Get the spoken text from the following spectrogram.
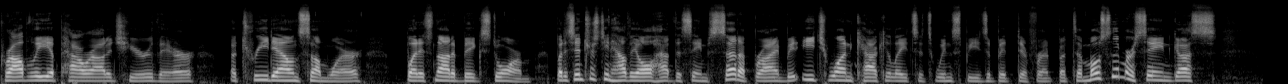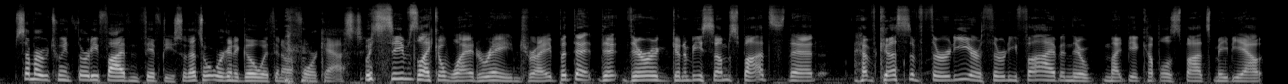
probably a power outage here or there, a tree down somewhere, but it's not a big storm. But it's interesting how they all have the same setup, Brian, but each one calculates its wind speeds a bit different. But uh, most of them are saying gusts somewhere between 35 and 50. So that's what we're going to go with in our forecast. Which seems like a wide range, right? But that, that there are going to be some spots that have gusts of 30 or 35, and there might be a couple of spots maybe out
